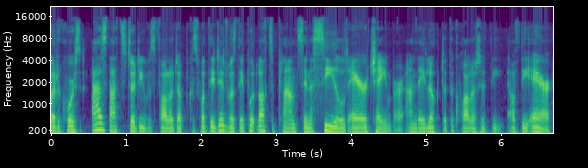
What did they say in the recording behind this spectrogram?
But of course, as that study was followed up, because what they did was they put lots of plants in a sealed air chamber and they looked at the quality of the, of the air.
